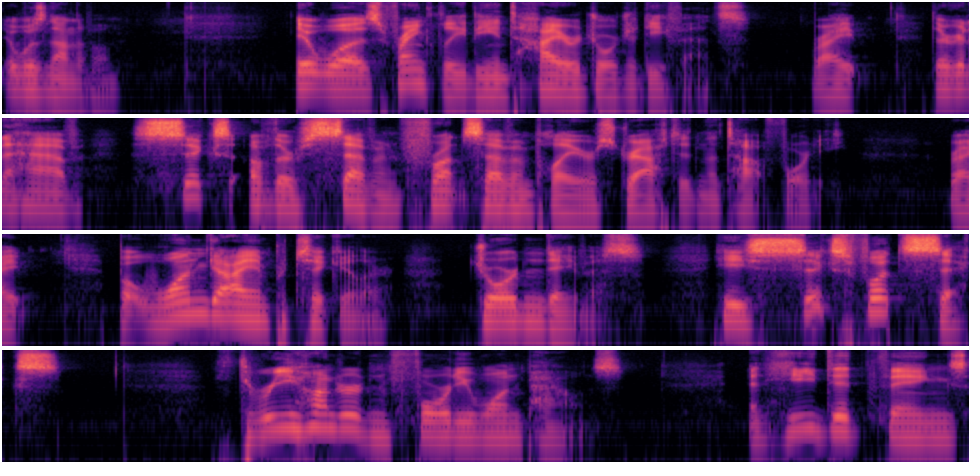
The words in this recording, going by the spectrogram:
It was none of them. It was, frankly, the entire Georgia defense, right? They're going to have six of their seven front seven players drafted in the top 40, right? But one guy in particular, Jordan Davis, he's six foot six, 341 pounds, and he did things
